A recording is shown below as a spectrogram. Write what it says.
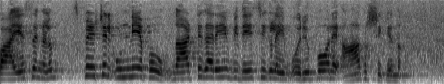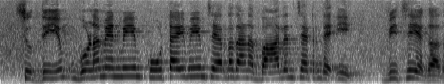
പായസങ്ങളും സ്പെഷ്യൽ ഉണ്ണിയപ്പവും നാട്ടുകാരെയും വിദേശികളെയും ഒരുപോലെ ആകർഷിക്കുന്നു. ശുദ്ധിയും ഗുണമേന്മയും കൂട്ടായ്മയും ചേർന്നതാണ് ബാലൻ ചേട്ടന്റെ ഈ വിജയഗാഥ.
